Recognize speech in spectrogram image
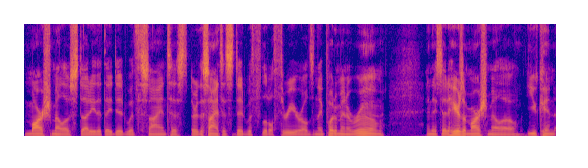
marshmallow study that they did with scientists, or the scientists did with little three-year-olds, and they put them in a room, and they said, "Here's a marshmallow. You can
